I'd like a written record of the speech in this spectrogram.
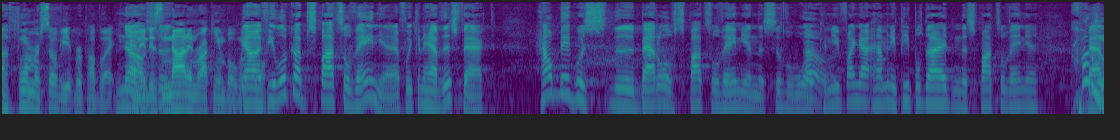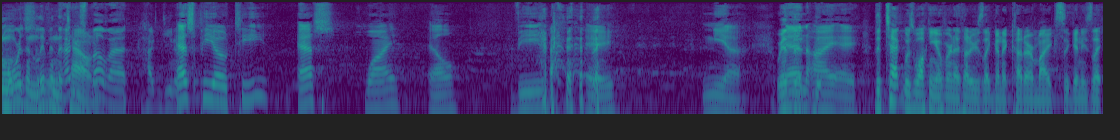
a former Soviet republic, No, and it is so- not in Rocky and Bullwinkle. Now, if you look up Spotsylvania, if we can have this fact, how big was the Battle of Spotsylvania in the Civil War? Oh. Can you find out how many people died in the Spotsylvania? probably Battle of more than Civil live in the How town. do you spell that? How, you know? S P O T S Y L V A Nia. We had the- N I A. The tech was walking over, and I thought he was like going to cut our mics again. He's like,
